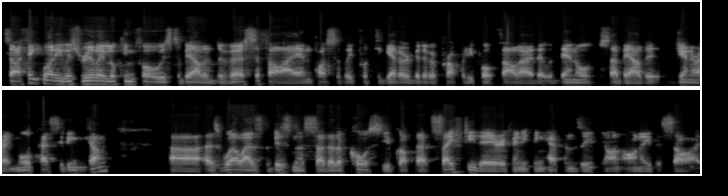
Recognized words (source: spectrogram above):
So I think what he was really looking for was to be able to diversify and possibly put together a bit of a property portfolio that would then also be able to generate more passive income. Uh, as well as the business, so that of course you've got that safety there if anything happens on, on either side.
